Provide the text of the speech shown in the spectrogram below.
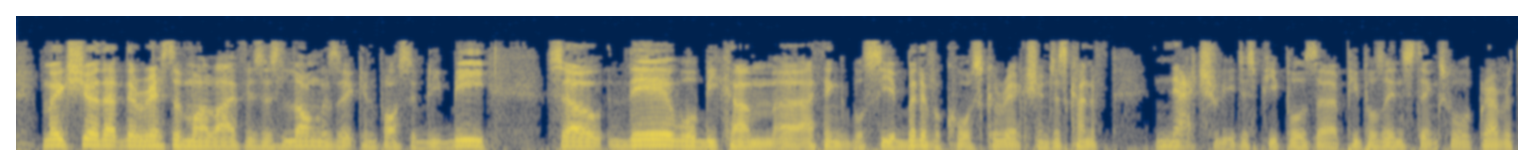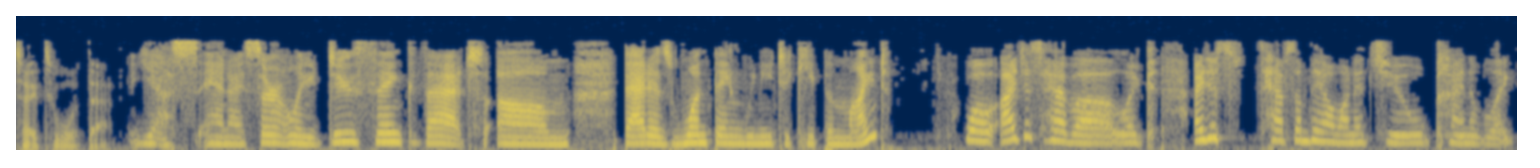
make sure that the rest of my life is as long as it can possibly be. So there will become, uh, I think, we'll see a bit of a course correction, just kind of naturally, just people's uh, people's instincts will gravitate toward that. Yes, and I certainly do think that um, that is one thing we need to keep in mind. Well, I just have a like I just have something I wanted to kind of like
